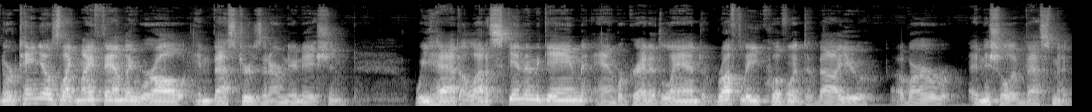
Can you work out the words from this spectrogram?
Norteños, like my family, were all investors in our new nation. We had a lot of skin in the game and were granted land roughly equivalent to value of our initial investment.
